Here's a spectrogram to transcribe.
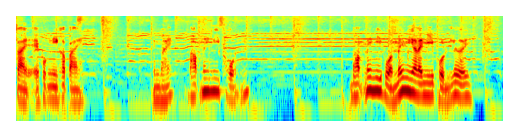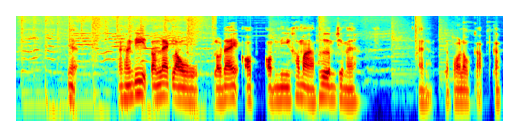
ใส่ไอ้พวกนี้เข้าไป เห็นไหมบัฟไม่มีผล บัฟไม่มีผลไม่มีอะไรมีผลเลยเนี่ยทั้งที่ตอนแรกเราเราได้ออฟออฟนี้เข้ามาเพิ่มใช่ไหมอะแต่พอเรากลับกลับ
